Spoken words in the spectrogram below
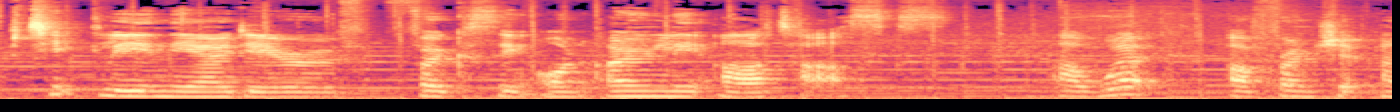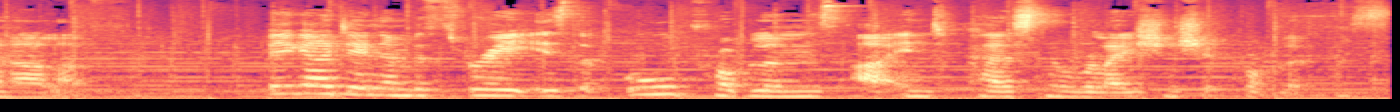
particularly in the idea of focusing on only our tasks our work, our friendship, and our love. Big idea number three is that all problems are interpersonal relationship problems.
